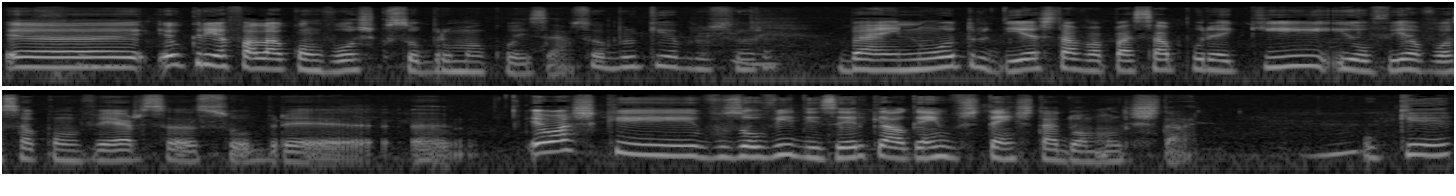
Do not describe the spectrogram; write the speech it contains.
Eh, eu queria falar convosco sobre uma coisa. Sobre o que, professora? Bem, no outro dia estava a passar por aqui e ouvi a vossa conversa sobre. eh, eu acho que vos ouvi dizer que alguém vos tem estado a molestar. O quê?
